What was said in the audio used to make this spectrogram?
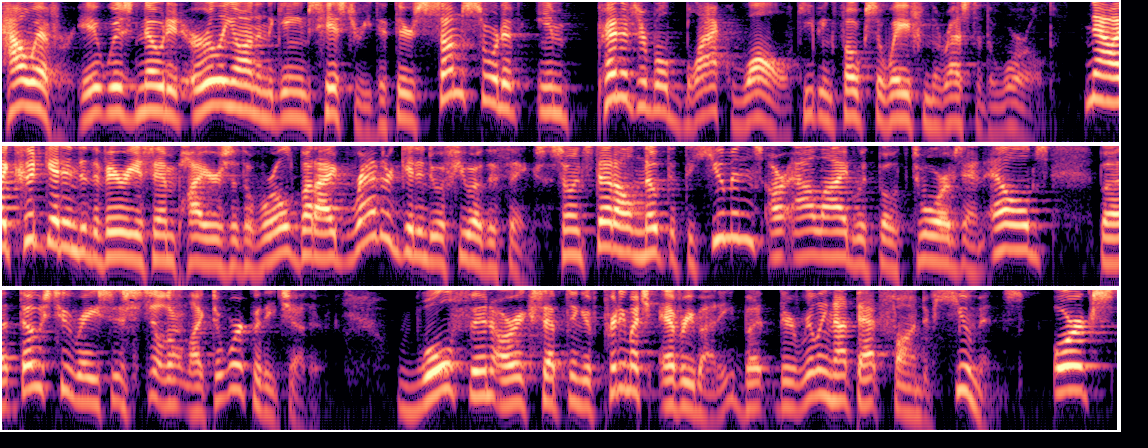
However, it was noted early on in the game's history that there's some sort of impenetrable black wall keeping folks away from the rest of the world. Now, I could get into the various empires of the world, but I'd rather get into a few other things. So instead, I'll note that the humans are allied with both dwarves and elves, but those two races still don't like to work with each other. Wolfen are accepting of pretty much everybody, but they're really not that fond of humans. Orcs,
